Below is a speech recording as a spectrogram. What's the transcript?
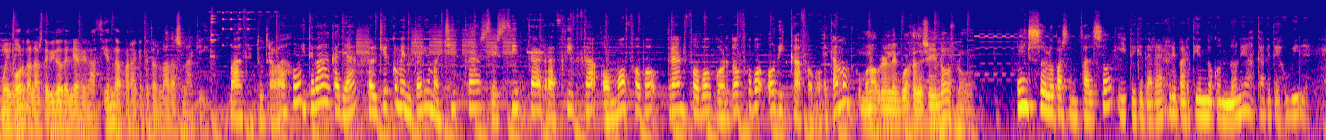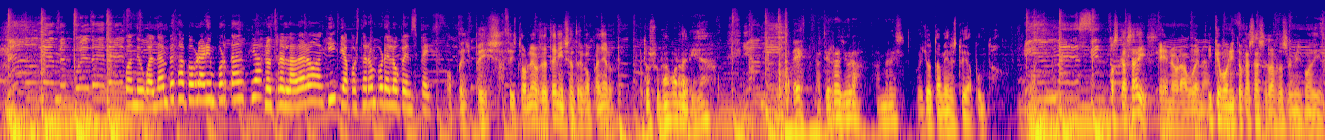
Muy gorda, la has debido de liar en la hacienda para que te trasladasen aquí. Va a hacer tu trabajo y te va a callar cualquier comentario machista, sexista, racista, homófobo, transfobo, gordófobo o discáfobo. ¿Estamos? Como no abren lenguaje de signos, no. Un solo paso en falso y te quedarás repartiendo condones hasta que te jubiles. Cuando Igualdad empezó a cobrar importancia, nos trasladaron aquí y apostaron por el Open Space. Open Space. Hacéis torneos de tenis entre compañeros. Esto es una guardería. Eh, la tierra llora, Andrés. Pues yo también estoy a punto. ¿Os casáis? Enhorabuena. Y qué bonito casarse las dos el mismo día.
